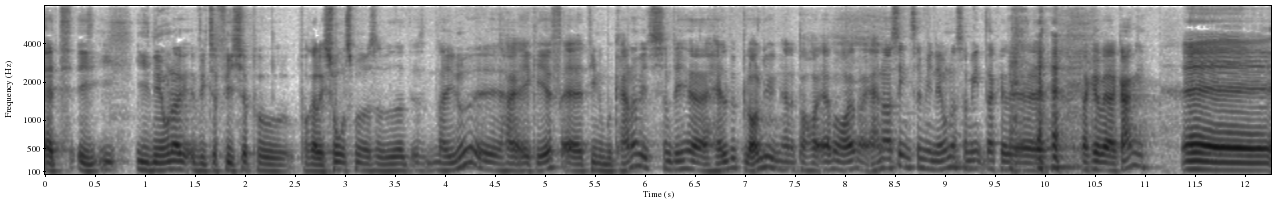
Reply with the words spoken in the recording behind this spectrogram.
at I, I nævner Victor Fischer på, på redaktionsmøder og så videre. Når I nu øh, har AGF af Dino Mukanovic som det her halve blålyn, han er på, højre på højre, han er også en, som I nævner som en, der kan, øh, der kan være gang i? Øh,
